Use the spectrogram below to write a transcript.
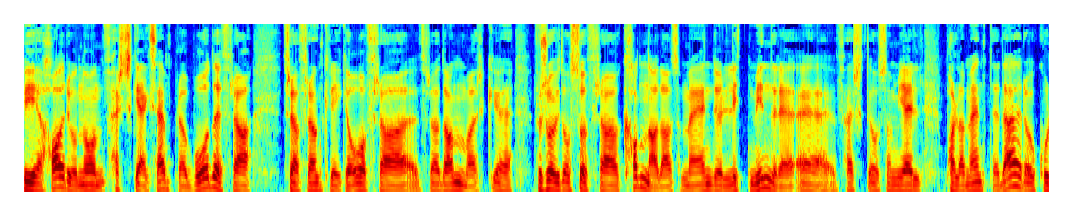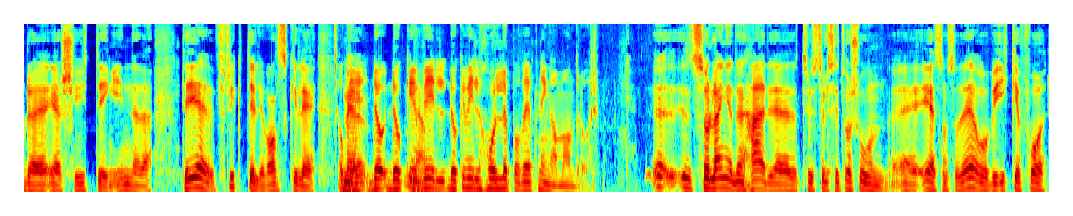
vi har jo noen ferske eksempler både fra, fra Frankrike og fra, fra Danmark. Eh, for så vidt også fra Canada, som er enda litt mindre eh, ferskt, og som gjelder parlamentet der, og hvor det er skyting inne. Det, det er fryktelig vanskelig. Okay, dere, vil, dere vil holde på væpninga, med andre ord? Eh, så lenge denne trusselsituasjonen er sånn som det er, og vi ikke får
